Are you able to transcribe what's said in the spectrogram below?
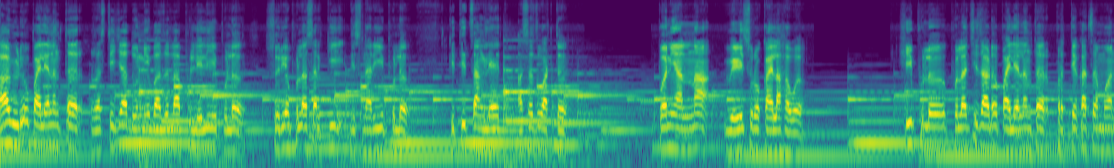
हा व्हिडिओ पाहिल्यानंतर रस्त्याच्या दोन्ही बाजूला फुललेली फुलं सूर्यफुलासारखी दिसणारी ही फुलं किती चांगली आहेत असंच वाटतं. पण यांना वेळीच रोखायला हवं. ही फुलं फुलाची झाडं पाहिल्यानंतर प्रत्येकाचं मन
